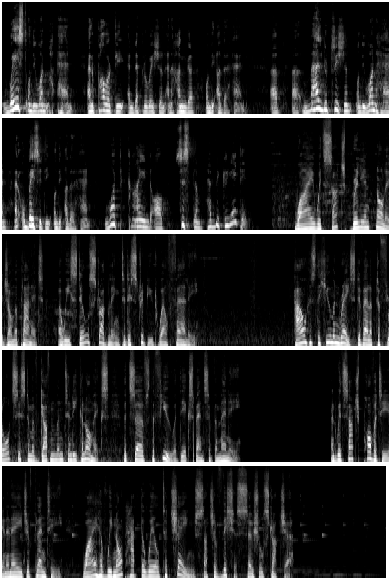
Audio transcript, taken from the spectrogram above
Waste on the one hand, and poverty and deprivation and hunger on the other hand. Uh, uh, malnutrition on the one hand, and obesity on the other hand. What kind of system have we created? Why, with such brilliant knowledge on the planet, are we still struggling to distribute wealth fairly? How has the human race developed a flawed system of government and economics that serves the few at the expense of the many? And with such poverty in an age of plenty, why have we not had the will to change such a vicious social structure?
